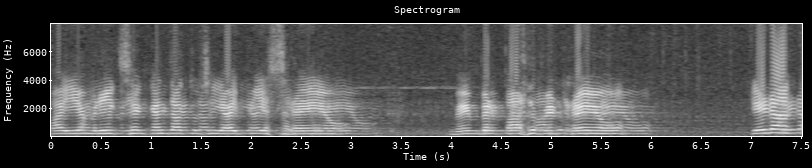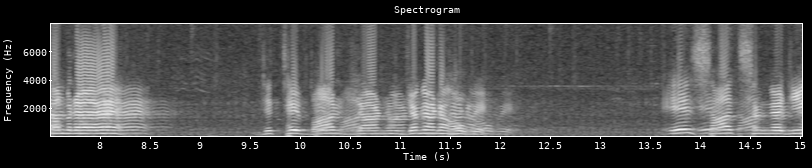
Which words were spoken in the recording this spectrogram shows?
ਭਾਈ ਅਮਰੀਕ ਸਿੰਘ ਕਹਿੰਦਾ, ਤੁਸੀਂ ਆਈਪੀਐਸ ਰਹੇ ਹੋ, ਮੈਂਬਰ ਪਾਰਲੀਮੈਂਟ ਰਹੇ ਹੋ। ਕਿਹੜਾ ਕਮਰਾ ਹੈ ਜਿੱਥੇ ਬਾਹਰ ਜਾਣ ਨੂੰ ਜਗ੍ਹਾ ਨਾ ਹੋਵੇ? ਇਹ ਸਾਧ ਸੰਗਤ ਜੀ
